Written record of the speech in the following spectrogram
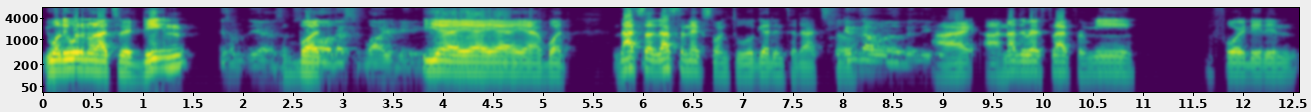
You well, you wouldn't know that till they're dating. Yeah, But- oh, that's while you're dating. Yeah, yeah, yeah, yeah. But that's a, that's the next one too. We'll get into that still. We'll get into that one a little bit later. All right, another red flag for me before dating.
